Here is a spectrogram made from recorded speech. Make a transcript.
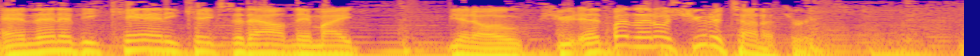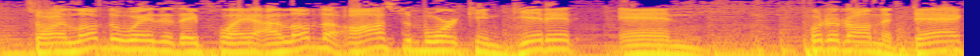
and then if he can, he kicks it out, and they might, you know, shoot. But they don't shoot a ton of threes. So I love the way that they play. I love that Osobor can get it and put it on the deck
